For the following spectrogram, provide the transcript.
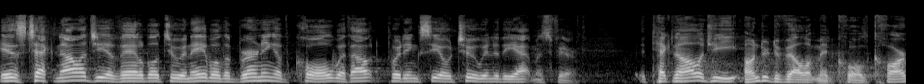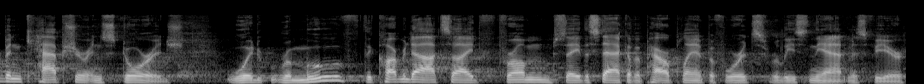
Is technology available to enable the burning of coal without putting CO2 into the atmosphere? Technology under development called carbon capture and storage would remove the carbon dioxide from, say, the stack of a power plant before it's released in the atmosphere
